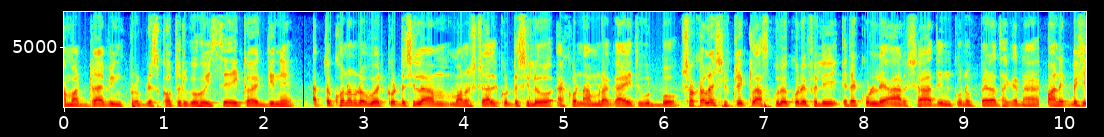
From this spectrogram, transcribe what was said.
আমার ড্রাইভিং প্রোগ্রেস কতটুকু হয়েছে এই কয়েকদিনে। এতক্ষণ আমরা ওয়েট করতেছিলাম, মানুষ ট্রায়াল করতেছিল এখন আমরা গাড়িতে উঠবো। সকালে শিফটে ক্লাসগুলো করে ফেলি, এটা করলে আর সারাদিন কোনো প্যারা থাকে না। অনেক বেশি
